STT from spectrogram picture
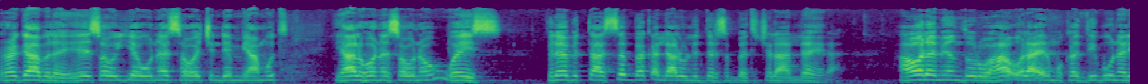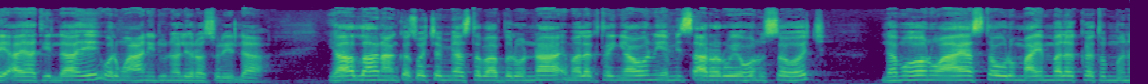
ረጋ ብለህ ይህ ሰውዬ እውነት ሰዎች እንደሚያሙት ያልሆነ ሰው ነው ወይስ ብለህ ብታስብ በቀላሉ ልደርስበት ትችላለህ ይላል። አወለም የንظሩ ሃኡላይ ልሙከዚቡነ ሊአያት ላህ ወልሙዓኒዱነ ሊረሱልላህ የአላህን አንቀጾች የሚያስተባብሉና መለክተኛውን የሚጻረሩ የሆኑት ሰዎች ለመሆኑ አያስተውሉም? አይመለከቱምን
